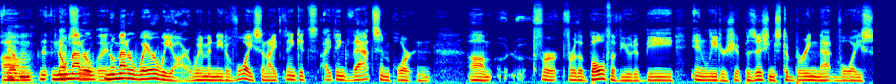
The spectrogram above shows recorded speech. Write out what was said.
Um, yeah. No Absolutely. matter no matter where we are, women need a voice, and I think it's I think that's important um, for for the both of you to be in leadership positions to bring that voice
